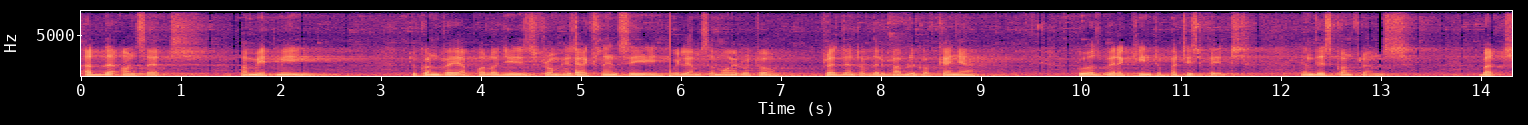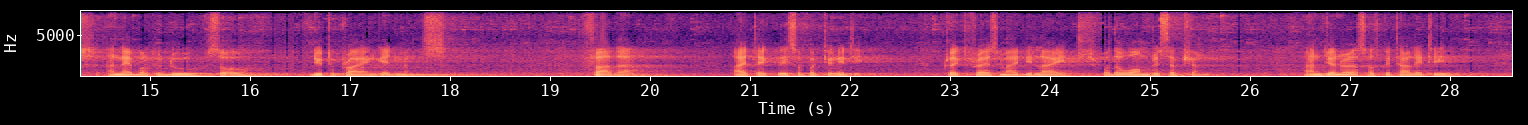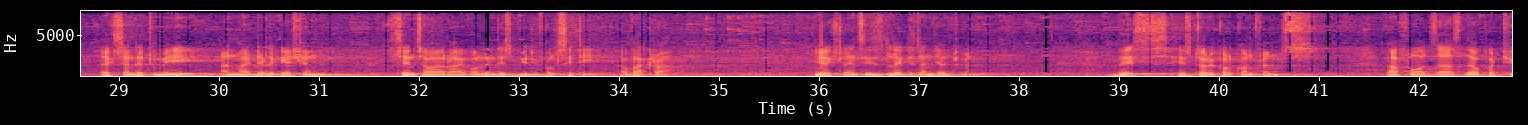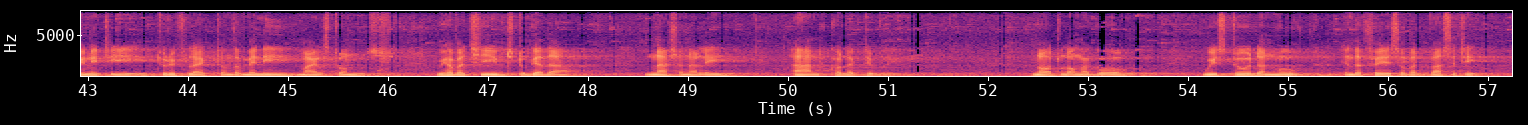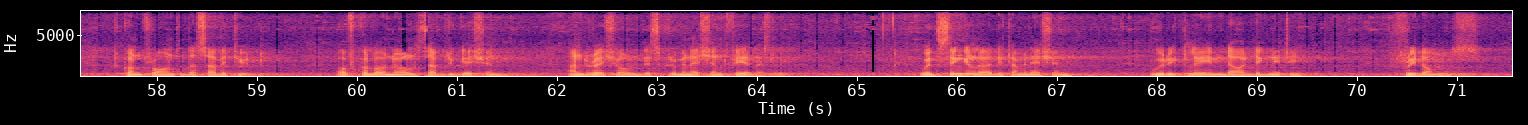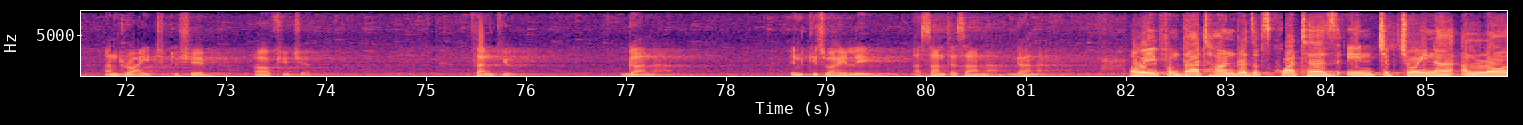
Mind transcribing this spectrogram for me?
At the onset, permit me to convey apologies from His Excellency William Samoei Ruto, President of the Republic of Kenya, who was very keen to participate in this conference, but unable to do so due to prior engagements. Further, I take this opportunity to express my delight for the warm reception and generous hospitality extended to me and my delegation since our arrival in this beautiful city of Accra. Your Excellencies, ladies and gentlemen, this historical conference affords us the opportunity to reflect on the many milestones we have achieved together, nationally and collectively. Not long ago, we stood unmoved in the face of adversity to confront the servitude of colonial subjugation and racial discrimination fearlessly. With singular determination, we reclaimed our dignity, freedoms, and right to shape our future. Thank you, Ghana. In Kiswahili, asante sana, Ghana. Away from that, hundreds of squatters in Chepchoina along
